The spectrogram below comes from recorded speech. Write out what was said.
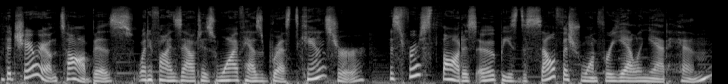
The cherry on top is when he finds out his wife has breast cancer, his first thought is oh, Opie is the selfish one for yelling at him.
